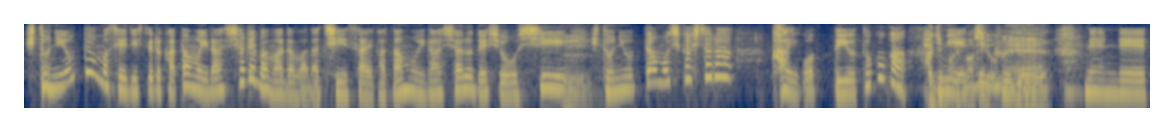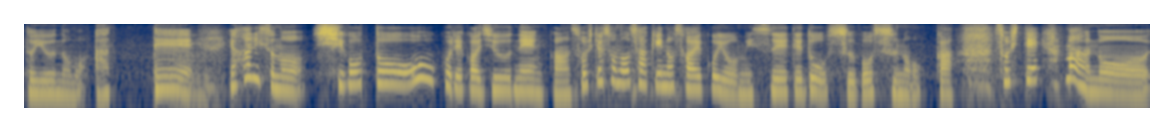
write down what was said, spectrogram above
人によってはもう成人してる方もいらっしゃれば、まだまだ小さい方もいらっしゃるでしょうし、うん。人によってはもしかしたら、介護っていうところが見えてくるね。年齢というのもあっやはりその仕事をこれから10年間、そしてその先の再雇用を見据えてどう過ごすのか、そして、まあ、あの、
